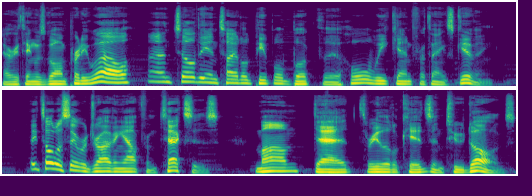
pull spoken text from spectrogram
Everything was going pretty well until the entitled people booked the whole weekend for Thanksgiving. They told us they were driving out from Texas mom, dad, three little kids, and two dogs.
